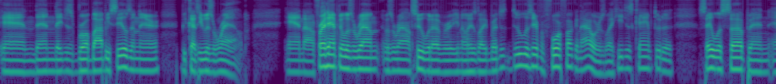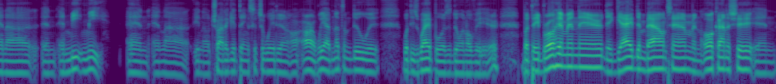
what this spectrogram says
and then they just brought Bobby Seales in there because he was around. And uh, Fred Hampton was around was around too, whatever. You know, he's like, but this dude was here for four fucking hours. Like he just came through to say what's up and and uh and and meet me and and uh you know try to get things situated in our art. We have nothing to do with what these white boys are doing over here. But they brought him in there, they gagged and bound him and all kind of shit and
